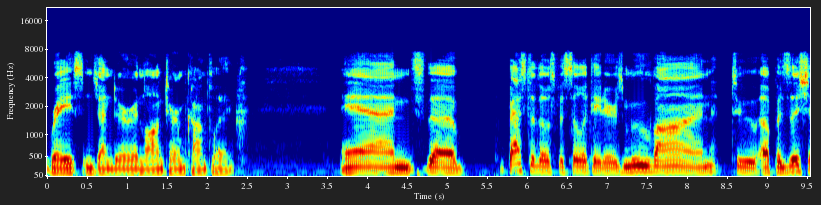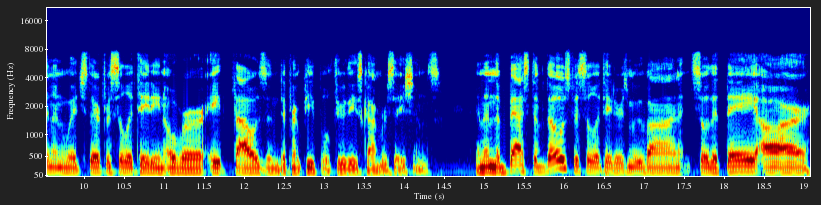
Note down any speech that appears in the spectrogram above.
race and gender and long term conflict. And the best of those facilitators move on to a position in which they're facilitating over 8,000 different people through these conversations. And then the best of those facilitators move on so that they are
